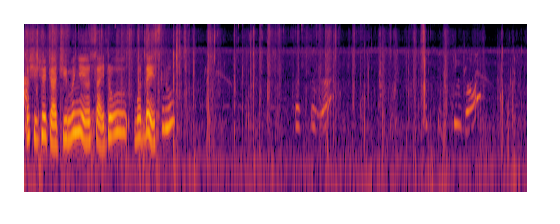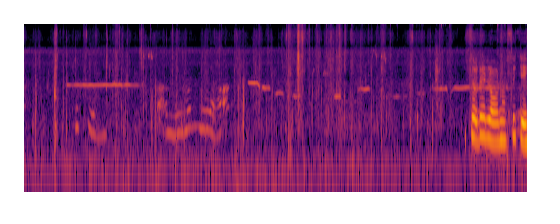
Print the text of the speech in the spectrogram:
có chỉ chơi trò chỉ mới nhiều xảy chỗ bớt để sao lúc sợ đây lò nó xí chị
